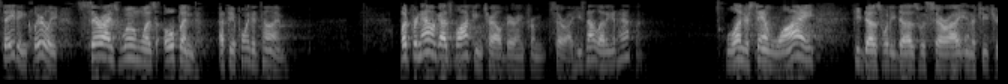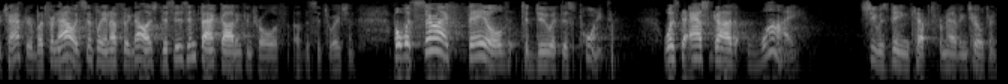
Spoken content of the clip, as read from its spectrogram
stating clearly Sarai's womb was opened at the appointed time. But for now, God's blocking childbearing from Sarai. He's not letting it happen. We'll understand why he does what he does with Sarai in a future chapter, but for now, it's simply enough to acknowledge this is, in fact, God in control of, of the situation. But what Sarai failed to do at this point was to ask God why she was being kept from having children.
